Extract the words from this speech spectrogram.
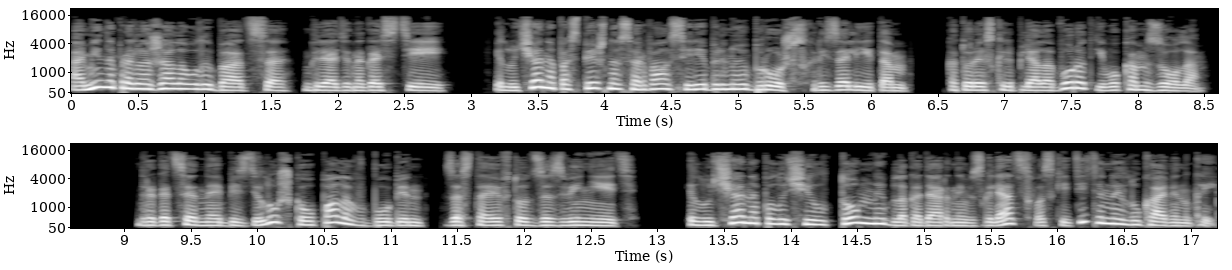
Амина продолжала улыбаться, глядя на гостей, и Лучано поспешно сорвал серебряную брошь с хризолитом, которая скрепляла ворот его камзола. Драгоценная безделушка упала в бубен, заставив тот зазвенеть, и Лучано получил томный благодарный взгляд с восхитительной лукавинкой.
